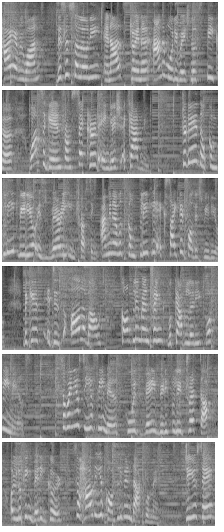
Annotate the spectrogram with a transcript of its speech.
Hi everyone, this is Saloni, an IELTS trainer and a motivational speaker once again from Sacred English Academy. Today the complete video is very interesting. I mean I was completely excited for this video because it is all about complimenting vocabulary for females. So when you see a female who is very beautifully dressed up or looking very good, so how do you compliment that woman? Do you say,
